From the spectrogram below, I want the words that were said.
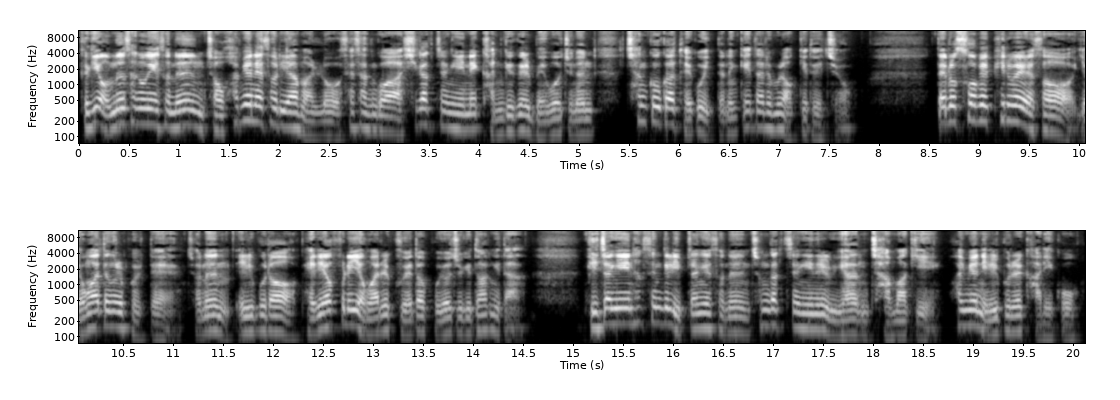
그게 없는 상황에서는 저 화면 해설이야말로 세상과 시각장애인의 간극을 메워주는 창구가 되고 있다는 깨달음을 얻게 되죠. 때로 수업에 필요해서 영화 등을 볼 때 저는 일부러 barrier free 영화를 구해다 보여주기도 합니다. 비장애인 학생들 입장에서는 청각장애인을 위한 자막이 화면 일부를 가리고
